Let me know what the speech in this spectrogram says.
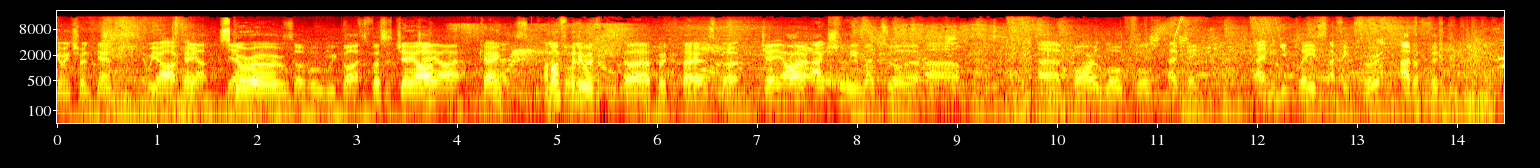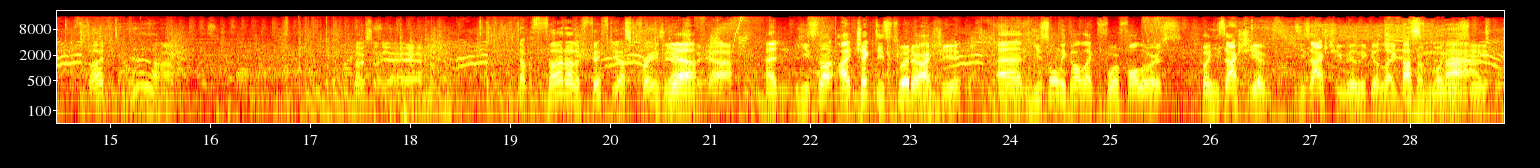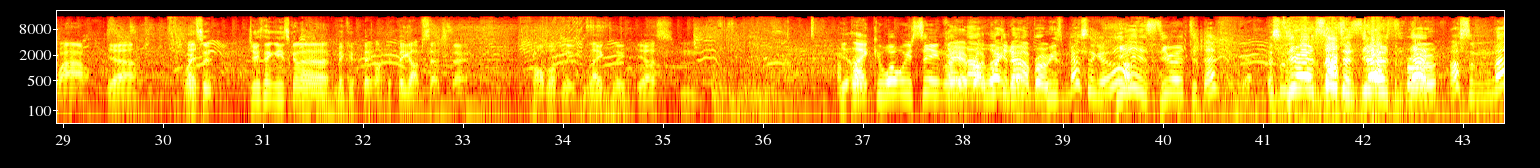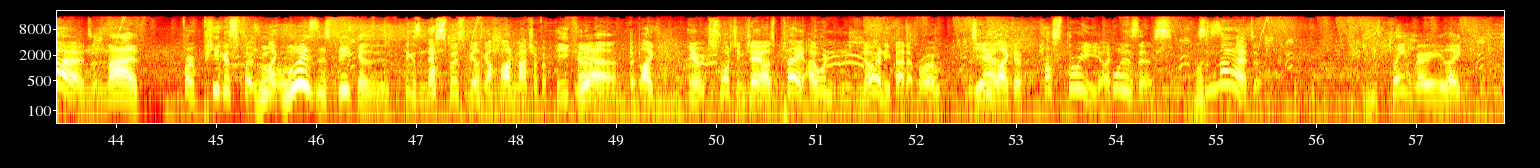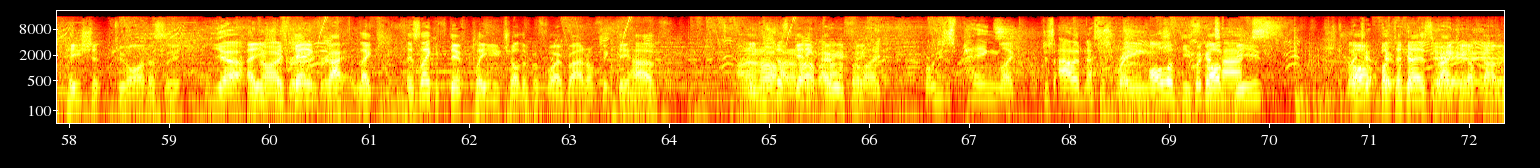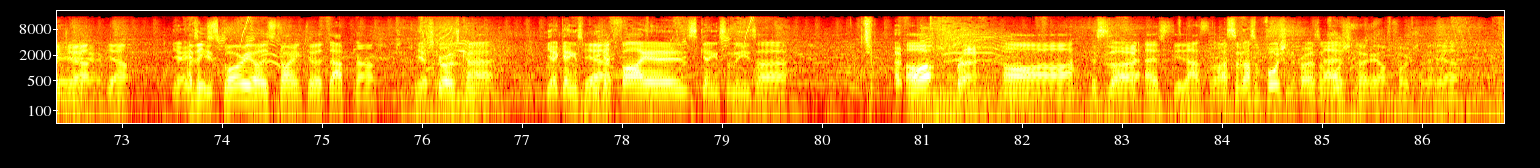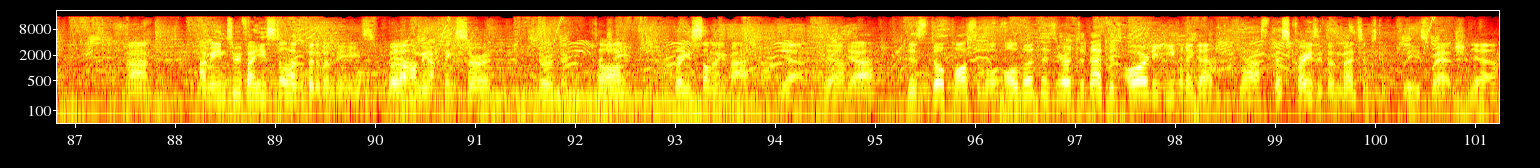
going straight into the game? Here we are. Okay. Yeah. Scuro So who we got? versus JR. JR. Okay. I'm unfamiliar with uh, both players, but JR actually went to a, um, a bar local, I think, and Hmm? he plays, I think, third out of 50. but damn. Closer. Yeah, yeah. yeah. Third out of 50. That's crazy. Yeah. Actually. Yeah. And he's not. I checked his Twitter actually, and he's only got like four followers. But he's actually a, he's actually really good. Like That's from what mad. you see. Wow. Yeah. Wait, so do you think he's gonna make a big, like a big upset today? probably, likely, yes. Hmm. Yeah, like what we're seeing right yeah, now. bro, look right at now, him. bro, he's messing it up. He is zero to death. This is Zero to zero death, zero death, to bro. death. That's mad. Mad. Bro, Pika's Who, like, who is this Pika? I think it's Ness supposed to be like a hard matchup for Pika. Yeah. But like, you know, just watching JR's play, I wouldn't know any better, bro. This Yeah. be like a plus three. Like, what is this? This is mad. He's playing very like patient too, honestly. Yeah. And he's no, just agree, getting back. Like it's like if they've played each other before, but I don't think they have. I don't he's know. just I don't getting know everything. That, but like, bro, he's just paying like just out of Ness's range. All of these quick attacks. Bs. Like, oh, okay, but the okay, net is yeah, ranking yeah, up damage. Yeah, Yeah, yeah. I think he's- Scorio is starting to adapt now. Yeah, Scuro's kind of yeah getting some Yeah. PK fires, getting some of these. Uh, Oh, bruh, oh, this is uh, SD, that's not. that's that's unfortunate, bro. That's that unfortunate. very unfortunate. Yeah. Man, I mean, to be fair, he still has a bit of a lead, but Yeah. I mean, I think Sur Sur can potentially bring something back. Yeah, yeah. Yeah, This is still possible. Although it's a zero to death it's already even again. yeah, that's, that's crazy. The momentum's complete switch. Yeah.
